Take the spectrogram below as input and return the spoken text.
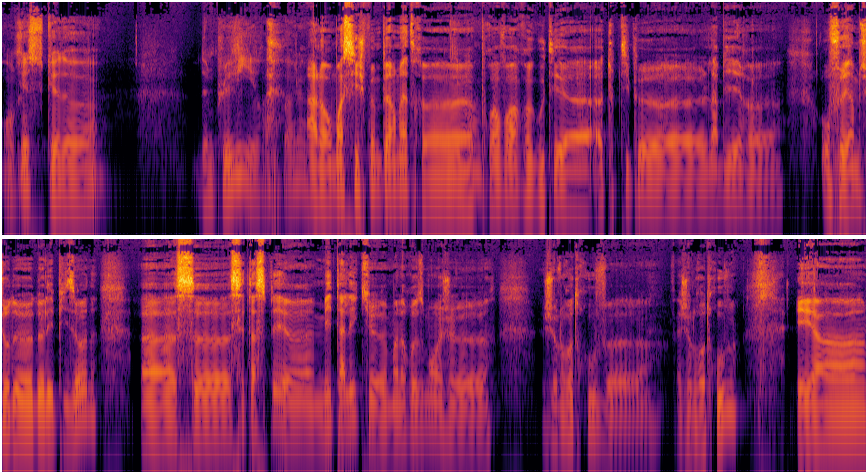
on risque de, de ne plus vivre. Voilà. Alors moi, si je peux me permettre, euh, pour avoir goûté euh, un tout petit peu euh, la bière euh, au fur et à mesure de, de l'épisode, euh, ce, cet aspect euh, métallique, euh, malheureusement, je je le retrouve, euh, enfin, je le retrouve, et euh,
